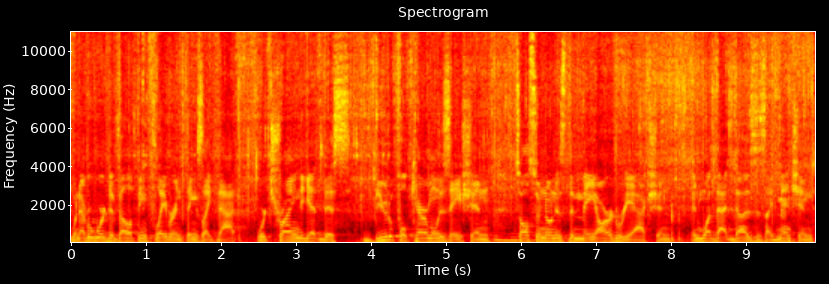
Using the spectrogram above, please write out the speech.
whenever we're developing flavor and things like that, we're trying to get this beautiful caramelization. Mm -hmm. It's also known as the Maillard reaction. And what that does, as I mentioned,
